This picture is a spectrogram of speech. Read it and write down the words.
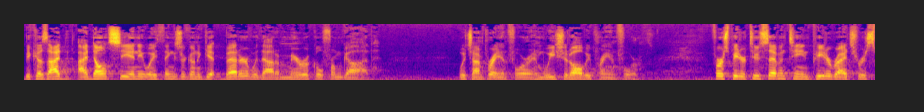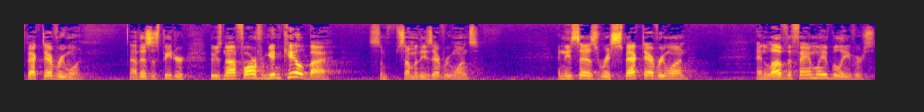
because I, I don't see any way things are going to get better without a miracle from God, which I'm praying for and we should all be praying for. 1 Peter 2:17 Peter writes respect everyone. Now this is Peter who's not far from getting killed by some, some of these everyone's. And he says respect everyone and love the family of believers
